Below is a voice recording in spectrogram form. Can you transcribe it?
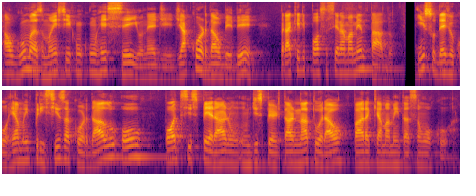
algumas mães ficam com receio, né, de, de acordar o bebê para que ele possa ser amamentado. Isso deve ocorrer, a mãe precisa acordá-lo ou pode-se esperar um, um, despertar natural para que a amamentação ocorra?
